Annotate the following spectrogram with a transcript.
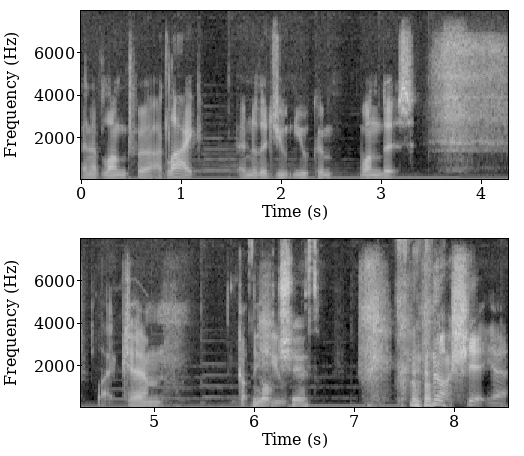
And I've longed for. I'd like another Duke Nukem, one that's like um, got the Not shit. not shit, yeah.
